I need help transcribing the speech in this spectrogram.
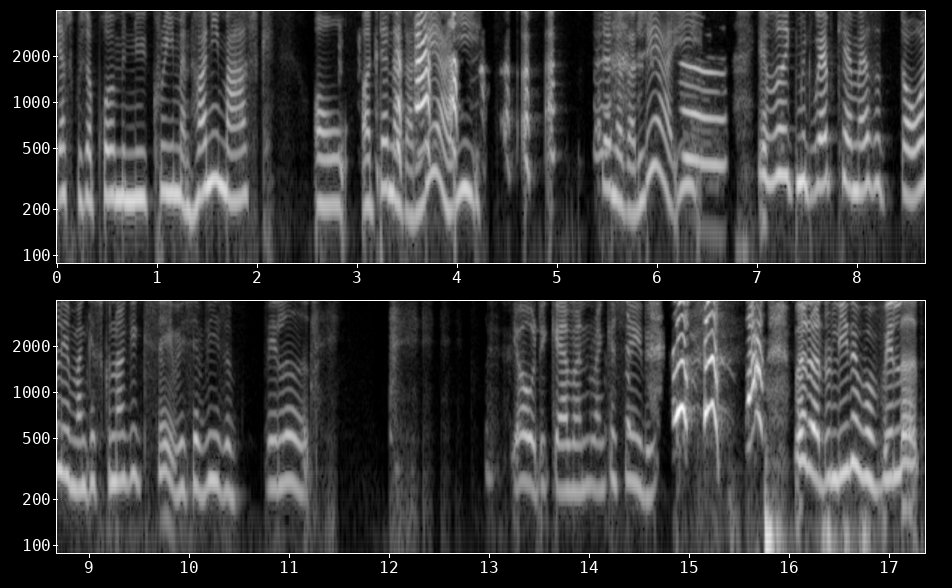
jeg skulle så prøve min nye Cream and Honey Mask. Og, og den er der lær i. Den er der lær i. Jeg ved ikke, mit webcam er så dårligt. Man kan sgu nok ikke se, hvis jeg viser billedet. Jo, det kan man. Man kan se det. Ved du, du ligner på billedet?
